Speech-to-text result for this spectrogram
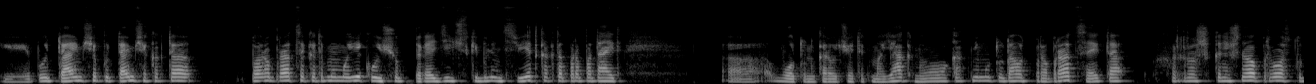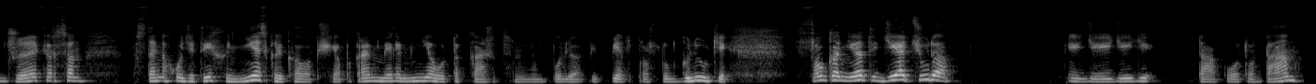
И пытаемся, пытаемся как-то пробраться к этому маяку. Еще периодически, блин, свет как-то пропадает. А, вот он, короче, этот маяк. Но как к нему туда вот пробраться, это хороший, конечно, вопрос. Тут Джефферсон постоянно ходит их несколько вообще. По крайней мере, мне вот так кажется. Ну, бля, пипец, просто тут глюки. Сука, нет, иди отсюда. Иди, иди, иди. Так, вот он там.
